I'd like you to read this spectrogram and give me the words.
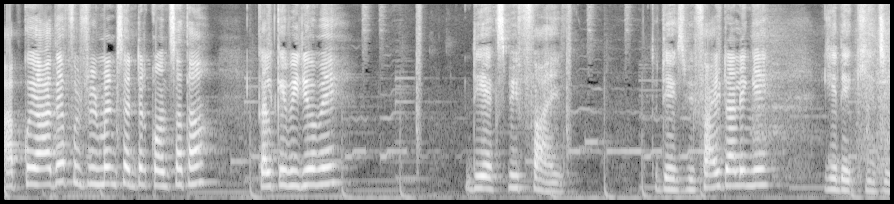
आपको याद है फुलफिलमेंट सेंटर कौन सा था? कल के वीडियो में डी एक्स बी फाइव तो डी एक्स बी फाइव डालेंगे। ये देखिए जी,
